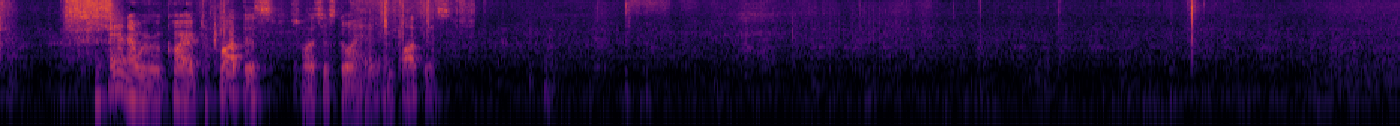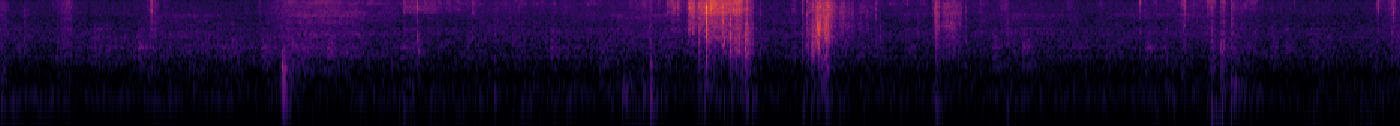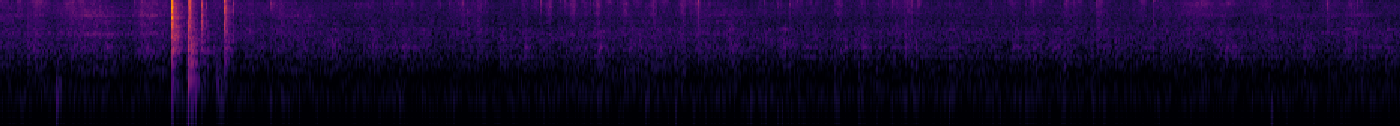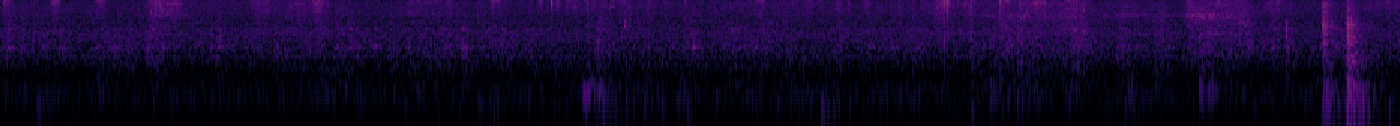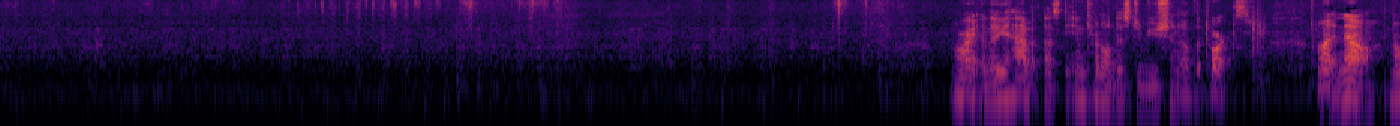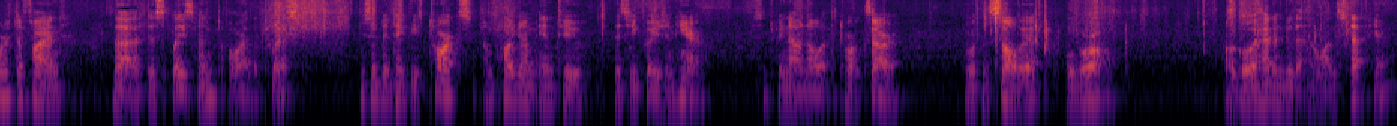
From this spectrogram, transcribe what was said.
Okay, now we're required to plot this, so let's just go ahead and plot this. Alright, and there you have it. That's the internal distribution of the torques. Alright, now, in order to find the displacement, or the twist, we simply take these torques and plug them into this equation here. Since we now know what the torques are, we can solve it overall. I'll go ahead and do that in one step here.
